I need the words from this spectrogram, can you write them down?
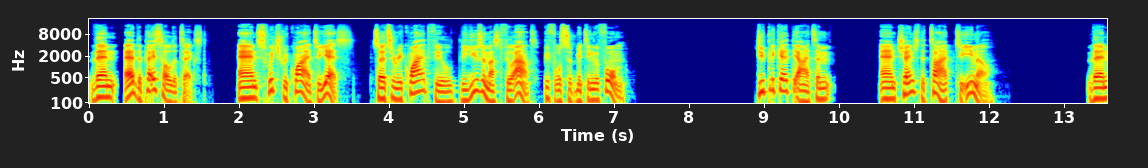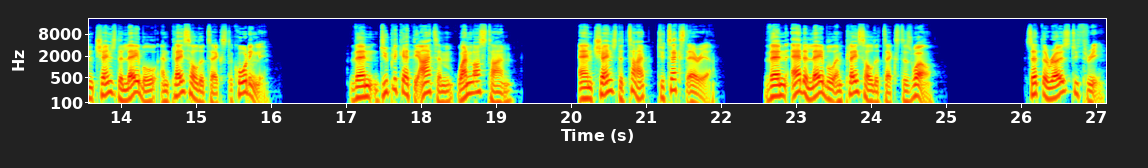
then add the placeholder text, and switch required to yes, so it's a required field the user must fill out before submitting the form. Duplicate the item and change the type to email. Then change the label and placeholder text accordingly. Then duplicate the item one last time and change the type to text area. Then add a label and placeholder text as well. Set the rows to 3.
